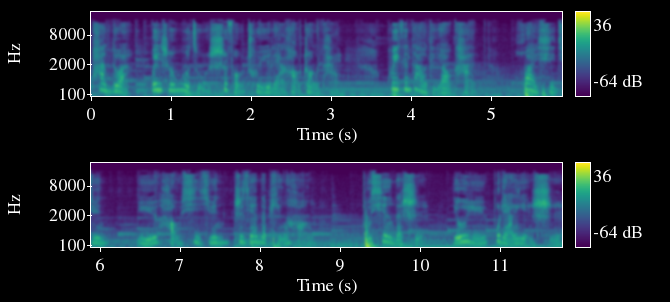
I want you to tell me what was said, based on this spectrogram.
判断微生物组是否处于良好状态，归根到底要看坏细菌与好细菌之间的平衡。不幸的是，由于不良饮食、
